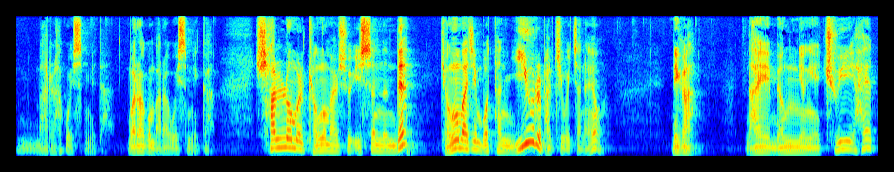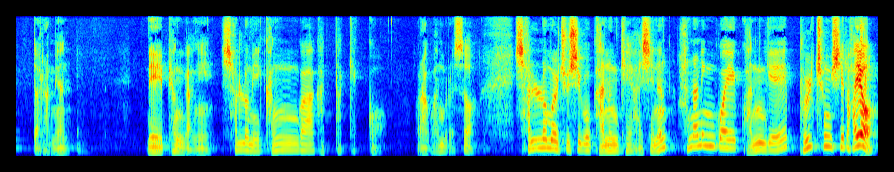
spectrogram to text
말을 하고 있습니다. 뭐라고 말하고 있습니까? 샬롬을 경험할 수 있었는데 경험하지 못한 이유를 밝히고 있잖아요. 네가 나의 명령에 주의하였더라면 내 평강이 샬롬이 강과 같았겠고 라고 함으로써 샬롬을 주시고 가능케 하시는 하나님과의 관계에 불충실하여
